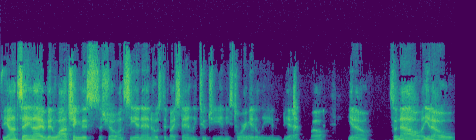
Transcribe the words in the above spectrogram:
fiance and I have been watching this show on CNN hosted by Stanley Tucci, and he's touring Italy. And yeah, yeah. well, you know, so now you know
